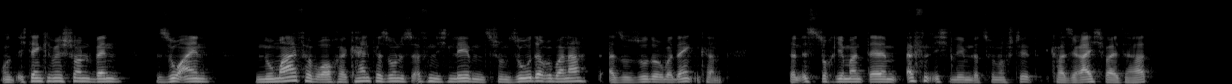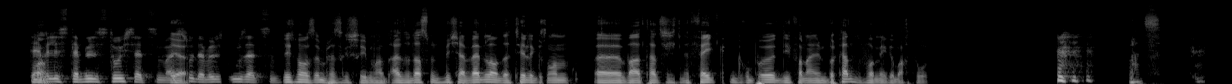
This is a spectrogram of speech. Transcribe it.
Und ich denke mir schon, wenn so ein Normalverbraucher, keine Person des öffentlichen Lebens schon so darüber nach, also so darüber denken kann, dann ist doch jemand, der im öffentlichen Leben dazu noch steht, quasi Reichweite hat, der Ja. will es, der will es durchsetzen, weißt Ja. du, der will es umsetzen. Lies mal, was Impress geschrieben hat. Also das mit Michael Wendler und der Telegram äh, war tatsächlich eine Fake-Gruppe, die von einem Bekannten von mir gemacht wurde. Was?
